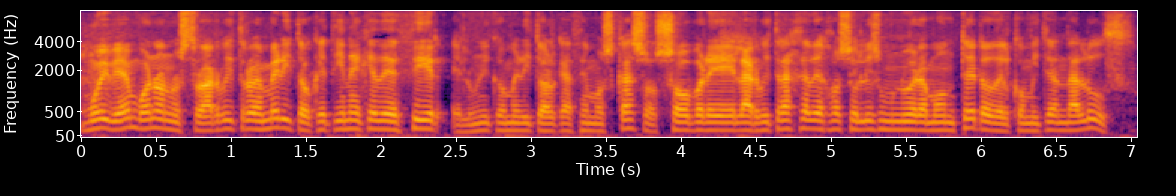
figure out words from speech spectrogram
Muy bien, bueno, nuestro árbitro de mérito, ¿qué tiene que decir, el único mérito al que hacemos caso, sobre el arbitraje de José Luis Munuera Montero del Comité Andaluz?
